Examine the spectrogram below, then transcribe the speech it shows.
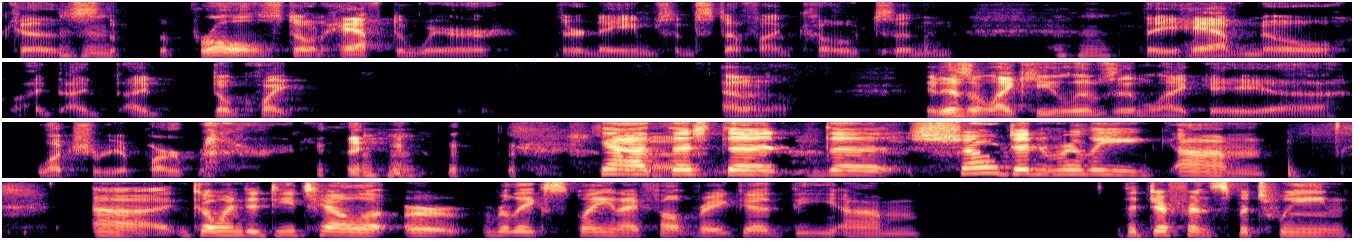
because Mhm. the, the proles don't have to wear their names and stuff on coats and Mhm. they have no I, I I don't quite I don't know. It isn't like he lives in like a uh, luxury apartment anything. Mhm. Yeah, Uh, the the the show didn't really um uh go into detail or really explain I felt very good the um the difference between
